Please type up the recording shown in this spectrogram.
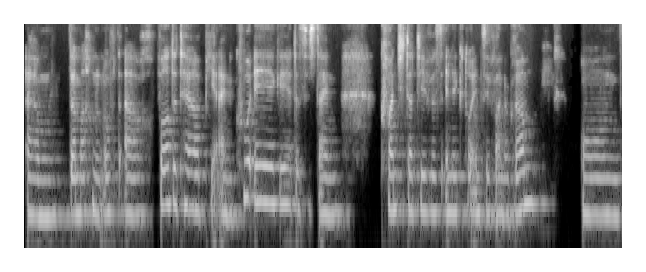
Ähm, da macht man oft auch vor der Therapie ein QEEG, das ist ein quantitatives Elektroenzephalogramm und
